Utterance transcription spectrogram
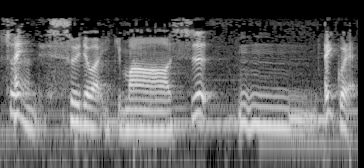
そうなんですはい、それでは行きます。うーん、はい、これ。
